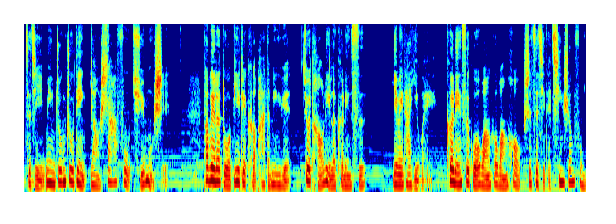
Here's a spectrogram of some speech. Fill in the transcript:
自己命中注定要杀父娶母时，他为了躲避这可怕的命运，就逃离了柯林斯，因为他以为柯林斯国王和王后是自己的亲生父母。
